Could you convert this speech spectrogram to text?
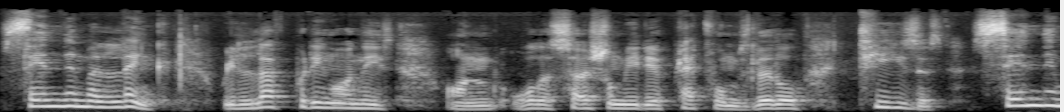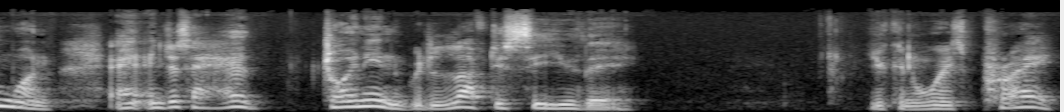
Send them a link. We love putting on these on all the social media platforms, little teasers. Send them one and, and just say, hey, join in. We'd love to see you there. You can always pray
